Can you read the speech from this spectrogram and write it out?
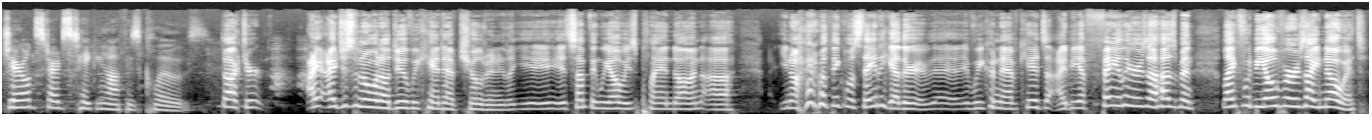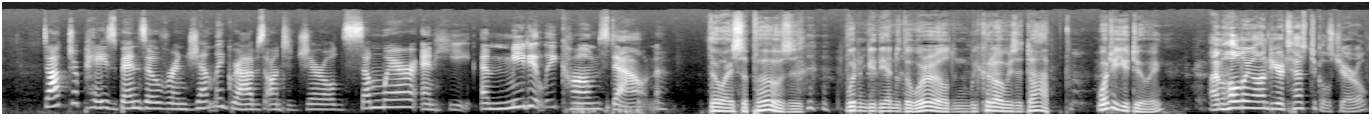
Gerald starts taking off his clothes. Doctor, I, I just don't know what I'll do if we can't have children. Like, y- y- It's something we always planned on. Uh, you know, I don't think we'll stay together if, uh, if we couldn't have kids. I'd be a failure as a husband. Life would be over as I know it. Dr. Pays bends over and gently grabs onto Gerald somewhere, and he immediately calms down. Though I suppose it wouldn't be the end of the world and we could always adopt. What are you doing? I'm holding on to your testicles, Gerald,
